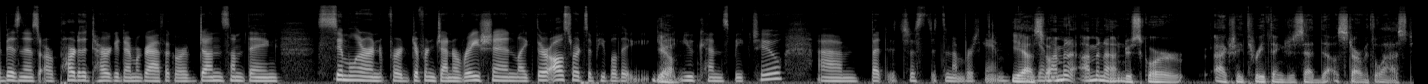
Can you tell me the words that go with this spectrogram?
the business are part of the target demographic or have done something similar and for a different generation like there are all sorts of people that, y- Yeah. that you can speak to um, but it's just it's a numbers game Yeah, so? I'm gonna I'm gonna underscore actually three things you said. I'll start with the last.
